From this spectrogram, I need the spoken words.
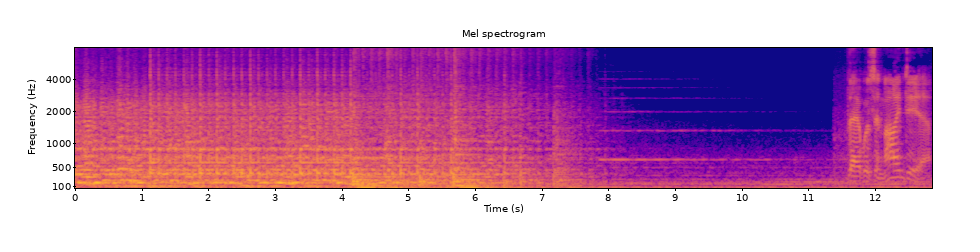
There was an idea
